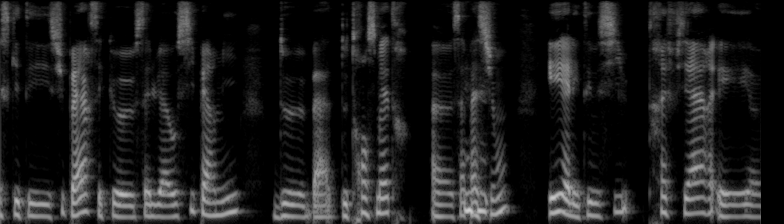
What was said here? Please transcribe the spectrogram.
ce qui était super, c'est que ça lui a aussi permis de, bah, de transmettre euh, sa Mhm. passion. Et elle était aussi très fière et, euh,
